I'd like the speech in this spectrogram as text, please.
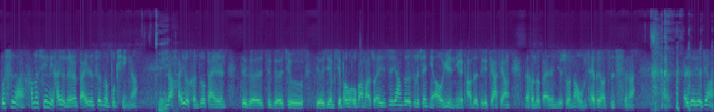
不是啊，他们心里还有的人白人愤愤不平啊。对，那还有很多白人，这个这个就有些就包括奥巴马说，哎，芝加哥是不是申请奥运？因为他的这个家乡，那很多白人就说，那我们才不要支持呢。啊，那就就这样，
